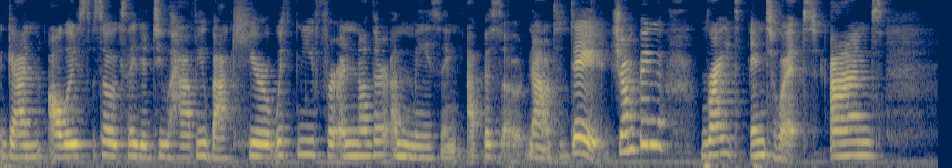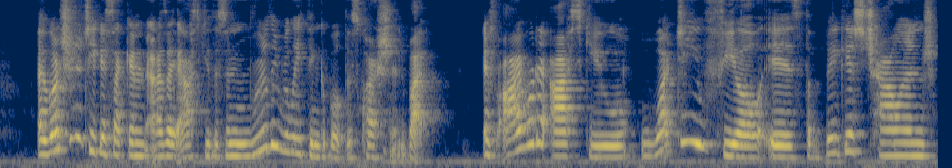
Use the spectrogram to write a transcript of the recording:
Again, always so excited to have you back here with me for another amazing episode. Now, today, jumping right into it, and I want you to take a second as I ask you this and really, really think about this question. But if I were to ask you, what do you feel is the biggest challenge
